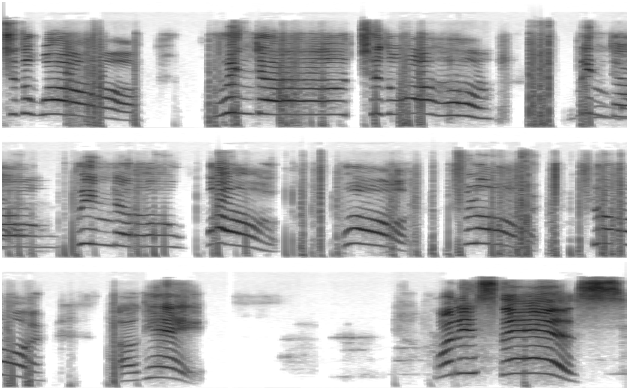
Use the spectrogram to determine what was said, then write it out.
to the wall, window to the wall, window, window, wall, wall, floor, floor. Okay. What is this?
